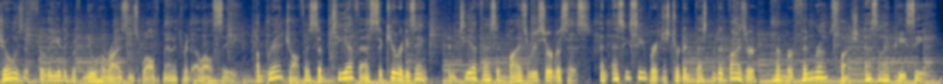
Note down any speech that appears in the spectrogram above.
Joe is affiliated with New Horizons Wealth Management LLC, a branch office of TFS Securities Inc. and TFS Advisory Services, an SEC registered investment advisor, member FINRA/SIPC.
